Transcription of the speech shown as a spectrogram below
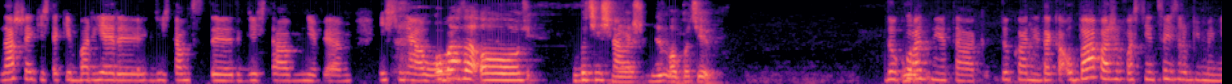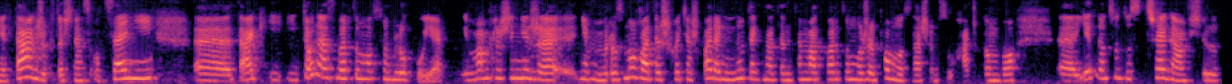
nasze jakieś takie bariery, gdzieś tam wstyd, gdzieś tam, nie wiem, nieśmiało. Obawa o bycie tak. śmiesznym, tak. o bycie Dokładnie tak, dokładnie taka obawa, że właśnie coś zrobimy nie tak, że ktoś nas oceni, e, tak, I, i to nas bardzo mocno blokuje. I mam wrażenie, że nie wiem, rozmowa też chociaż parę minutek na ten temat bardzo może pomóc naszym słuchaczkom, bo e, jedno, co dostrzegam wśród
